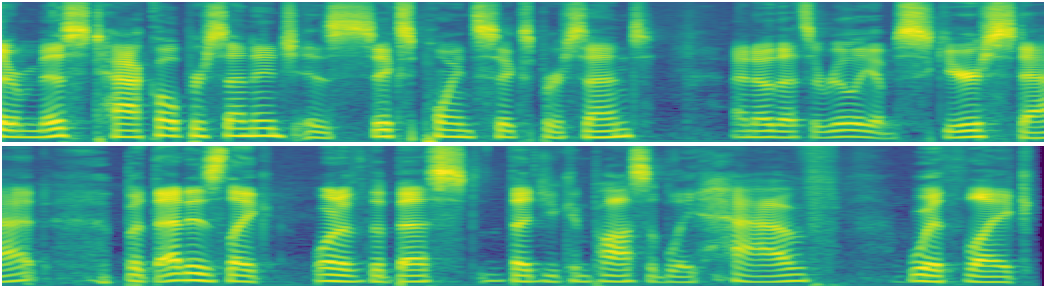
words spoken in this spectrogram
their missed tackle percentage is 6.6%. I know that's a really obscure stat, but that is like one of the best that you can possibly have with like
